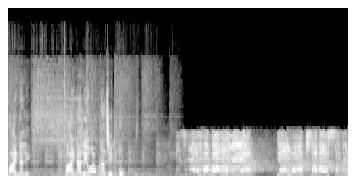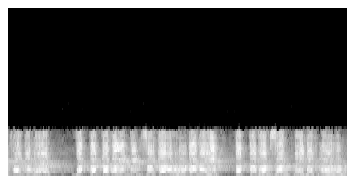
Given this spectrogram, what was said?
ফাইনালে ফাইনালেও আমরা জিতবো इसलिए हमारे लिए ये लोकसभा सेमीफाइनल है जब तक डबल इंजन सरकार होगा नहीं तब तक हम शांत नहीं बैठने वाला हो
